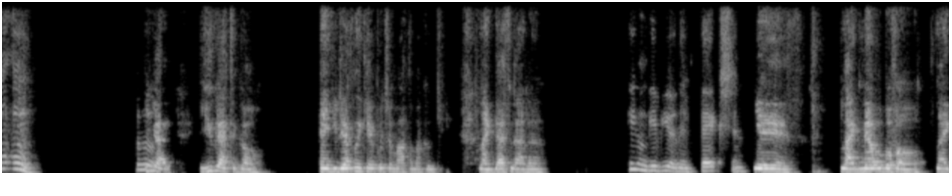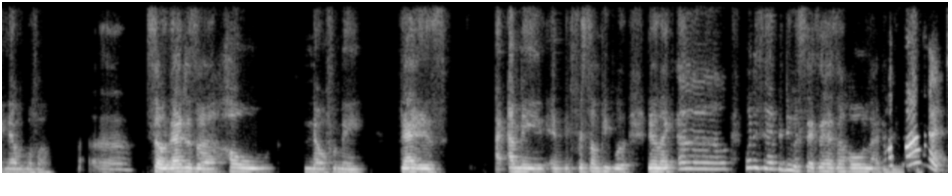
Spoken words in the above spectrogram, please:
it. Mm-mm. You mm-hmm. got you got to go, and you definitely can't put your mouth on my coochie. Like that's not a. He gonna give you an infection. Yes, like never before. Like never before. Uh, so that is a whole no for me. That is I mean, and for some people, they're like, oh, what does that have to do with sex? It has a whole lot to do. What?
